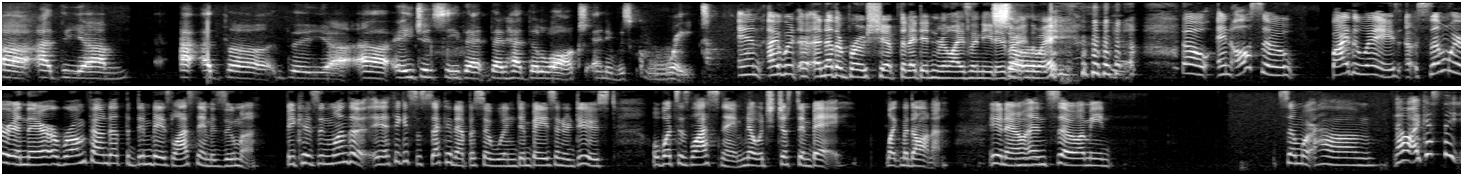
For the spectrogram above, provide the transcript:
uh, at the um, at the the uh, uh, agency that that had the locks, and it was great. And I would uh, another bro ship that I didn't realize I needed. Sure. By the way. Yeah. oh, and also, by the way, uh, somewhere in there, Aram found out that Dembe's last name is Zuma because in one of the, I think it's the second episode when Dembe is introduced. Well, what's his last name? No, it's just Dimbe, like Madonna. You know, Mm-hmm. and so I mean, somewhere. Um, no, I guess they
